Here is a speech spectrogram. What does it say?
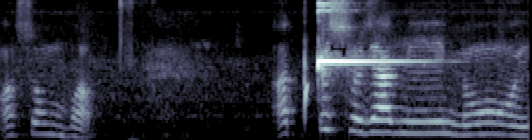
অসম্ভব। অত সোজা মেয়ে নই।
